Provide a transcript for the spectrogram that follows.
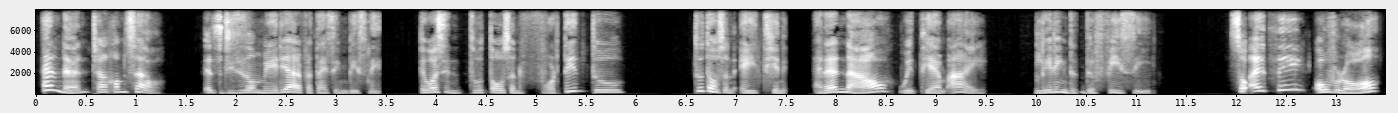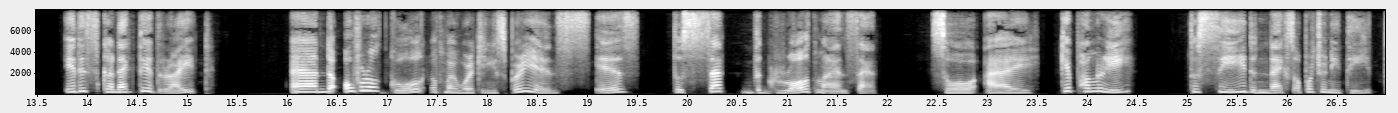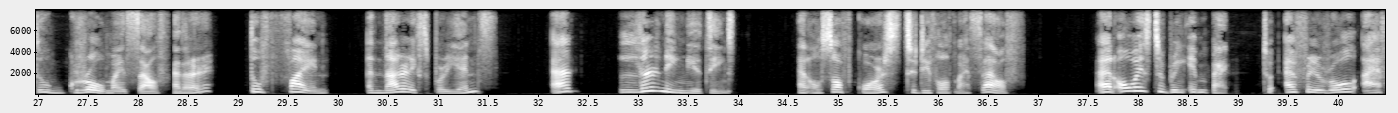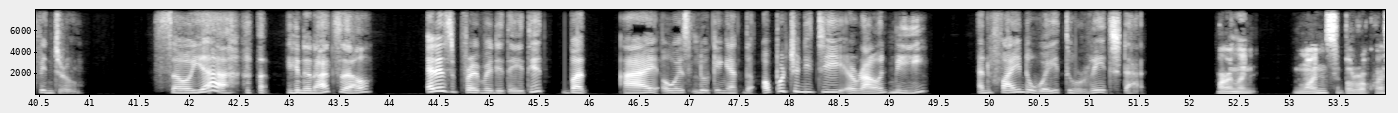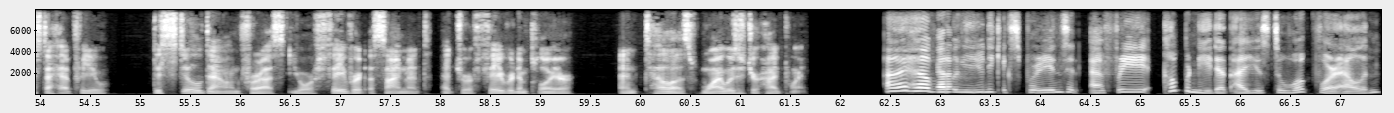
And then Telkomsel, its digital media advertising business. It was in 2014 to 2018. And then now with TMI, leading the, the VC. So I think overall, it is connected, right? And the overall goal of my working experience is to set the growth mindset. So I keep hungry to see the next opportunity to grow myself better, to find another experience and learning new things and also, of course, to develop myself and always to bring impact to every role I have been through. So, yeah, in a nutshell, it is premeditated, but I always looking at the opportunity around me and find a way to reach that. Marlon, one simple request I have for you distill down for us your favorite assignment at your favorite employer and tell us why was it your high point? I have had a unique experience in every company that I used to work for, Alan.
